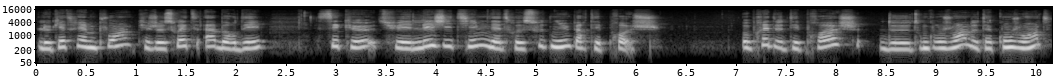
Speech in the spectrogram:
Le quatrième point que je souhaite aborder, c'est que tu es légitime d'être soutenu par tes proches. Auprès de tes proches, de ton conjoint, de ta conjointe,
